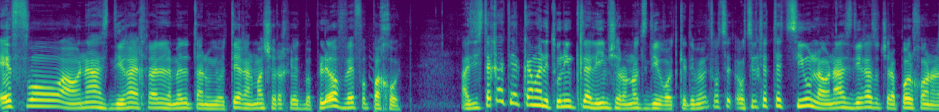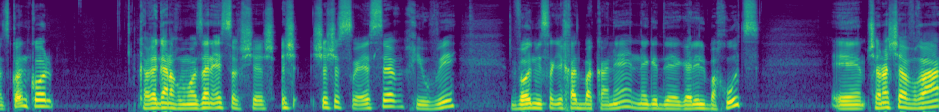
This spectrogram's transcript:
איפה העונה הסדירה יכלה ללמד אותנו יותר על מה שהולך להיות בפלייאוף ואיפה פחות. אז הסתכלתי על כמה נתונים כלליים של עונות סדירות, כדי באמת רוצה, רוצים לתת ציון לעונה הסדירה הזאת של הפועל חולון. אז קודם כל, כרגע אנחנו במאזן 10-6, 16-10, חיובי, ועוד משחק אחד בקנה נגד אה, גליל בחוץ. אה, שנה שעברה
